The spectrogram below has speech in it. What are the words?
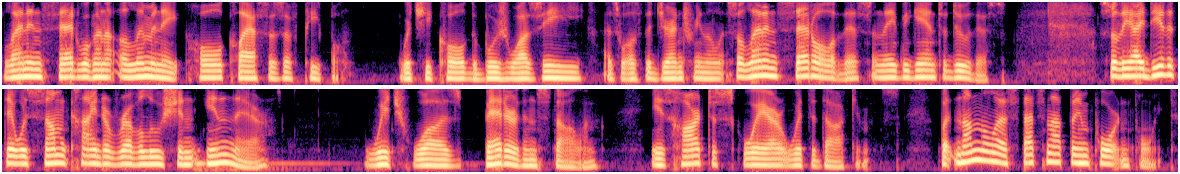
Lenin said we're going to eliminate whole classes of people, which he called the bourgeoisie as well as the gentry. And the, so Lenin said all of this, and they began to do this. So the idea that there was some kind of revolution in there, which was better than Stalin is hard to square with the documents. But nonetheless, that's not the important point.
